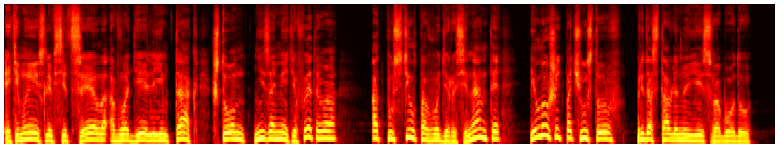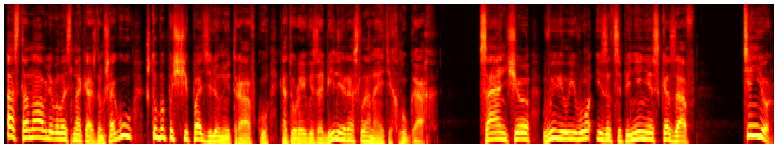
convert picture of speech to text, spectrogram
Эти мысли всецело овладели им так, что он, не заметив этого, отпустил по воде Росинанте, и лошадь, почувствовав предоставленную ей свободу, останавливалась на каждом шагу, чтобы пощипать зеленую травку, которая в изобилии росла на этих лугах. Санчо вывел его из оцепенения, сказав, «Сеньор,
